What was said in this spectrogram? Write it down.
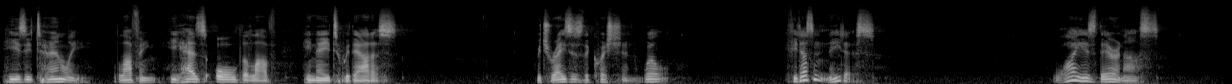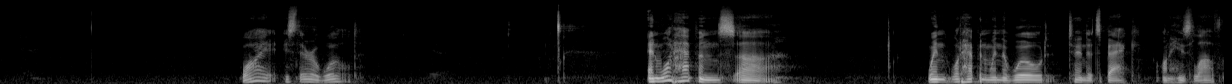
He is eternally loving. He has all the love he needs without us. Which raises the question well, if he doesn't need us, why is there an us? Why is there a world? And what happens uh, when what happened when the world turned its back on his love?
